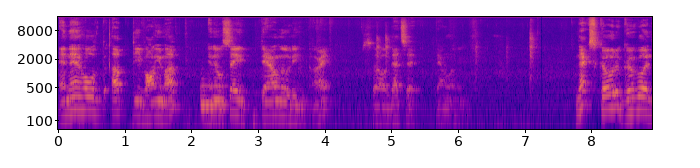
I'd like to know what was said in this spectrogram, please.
and then hold up the volume up, and it'll say downloading. All right, so that's it, downloading. Next, go to Google and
